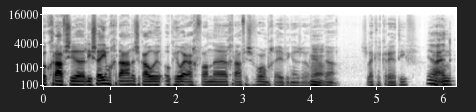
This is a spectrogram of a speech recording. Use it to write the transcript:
heb ook grafische lyceum gedaan, dus ik hou ook heel erg van eh, grafische vormgeving en zo. Ja. Is lekker creatief. Ja, en,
